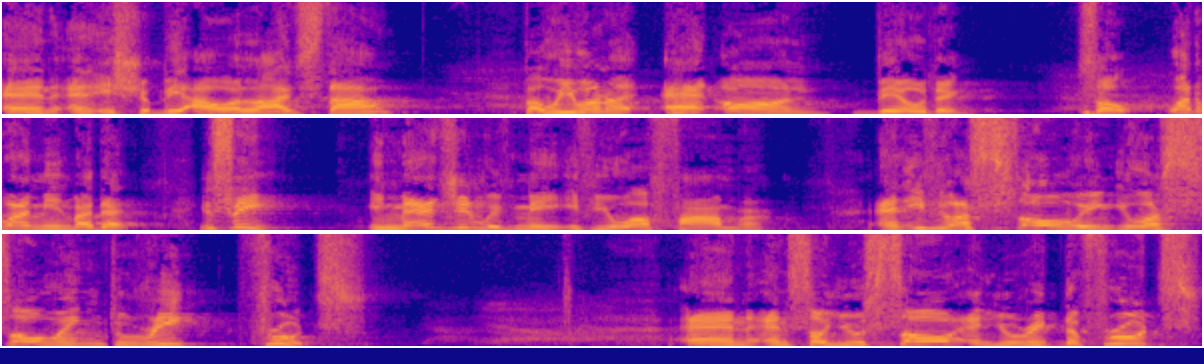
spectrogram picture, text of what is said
and, and it should be our lifestyle. But we want to add on building. So, what do I mean by that? You see, imagine with me if you are a farmer. And if you are sowing, you are sowing to reap fruits. And, and so you sow and you reap the fruits,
